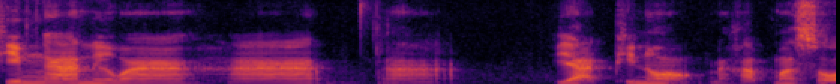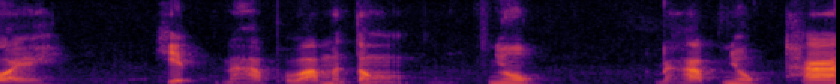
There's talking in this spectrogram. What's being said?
ทีมงานหรือว่าหาอ่าญาติพี่น้องนะครับ มาซอยเฮ็ดนะครับ เพราะว่ามันต้องยกนะครับยกทา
